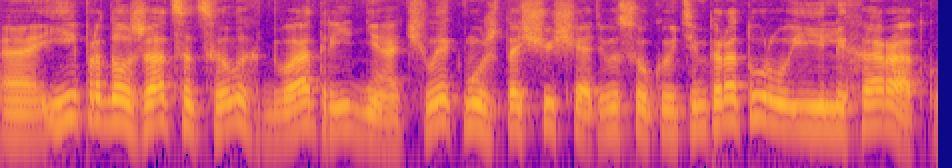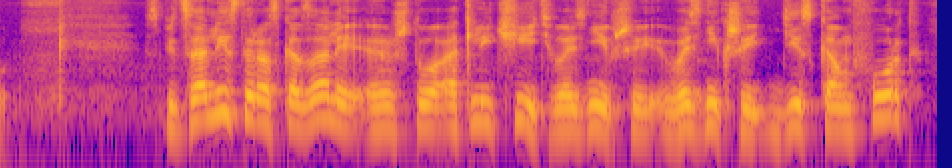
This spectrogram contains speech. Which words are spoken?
и продолжаться целых 2-3 дня. Человек может ощущать высокую температуру и лихорадку. Специалисты рассказали, что отличить возникший, возникший дискомфорт –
